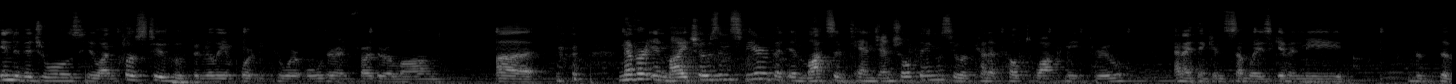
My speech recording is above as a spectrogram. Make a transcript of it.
individuals who I'm close to who have been really important, who are older and farther along. Uh, never in my chosen sphere, but in lots of tangential things who have kind of helped walk me through, and I think in some ways given me the the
